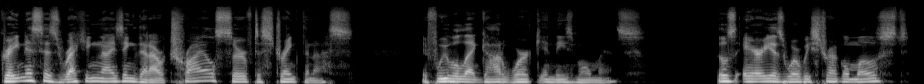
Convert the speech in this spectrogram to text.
Greatness is recognizing that our trials serve to strengthen us if we will let God work in these moments. Those areas where we struggle most,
